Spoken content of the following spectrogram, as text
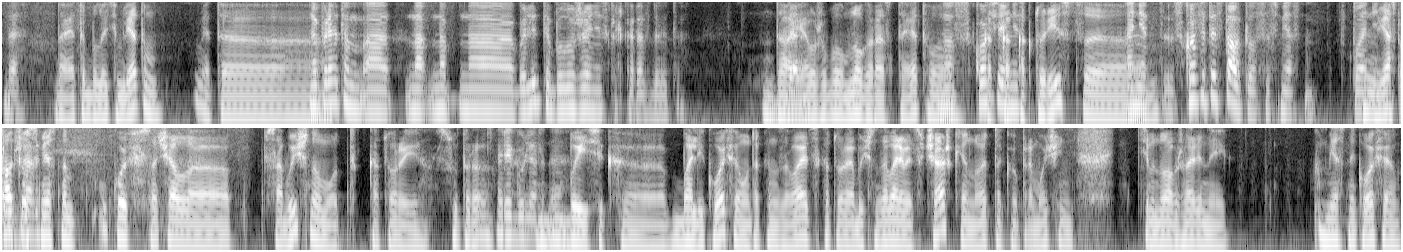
Да. Да, это было этим летом. Это... Но при этом а, на, на, на Бали ты был уже несколько раз до этого. Да, да, я уже был много раз до этого. Но с кофе как, как, не... как турист. Э... А нет, с кофе ты сталкивался с местным? В плане, я типа, сталкивался с местным кофе сначала с обычным, вот, который супер регуляр, да. basic э, бали кофе, он так и называется, который обычно заваривается в чашке, но это такой прям очень темно обжаренный местный кофе.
